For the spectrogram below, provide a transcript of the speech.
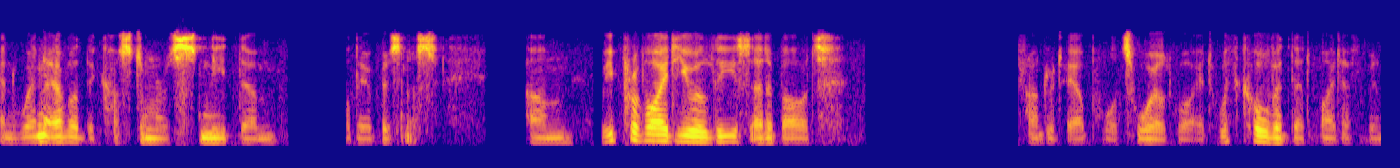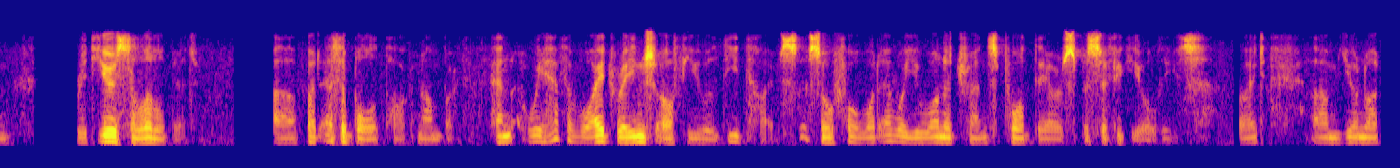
and whenever the customers need them for their business. Um, we provide ULDs at about 100 airports worldwide. With COVID, that might have been reduced a little bit, but as a ballpark number. And we have a wide range of ULD types. So for whatever you want to transport, there are specific ULDs, right? Um, you're not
